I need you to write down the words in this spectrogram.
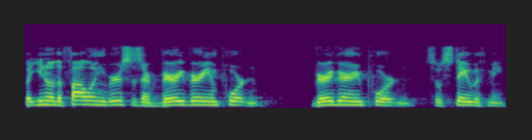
But you know, the following verses are very, very important. Very, very important. So stay with me.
